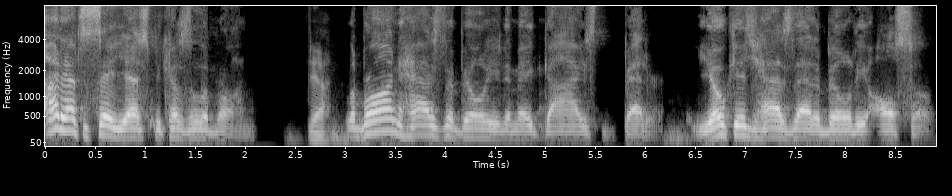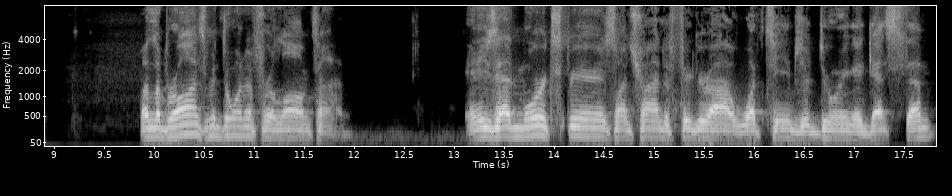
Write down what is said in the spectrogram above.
I'd have to say yes because of LeBron. Yeah, LeBron has the ability to make guys better. Jokic has that ability also. But LeBron's been doing it for a long time. And he's had more experience on trying to figure out what teams are doing against them.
